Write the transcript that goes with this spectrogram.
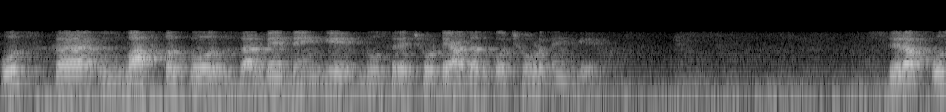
اس کا وقت کو ضربیں دیں گے، دوسرے چھوٹے عدد کو چھوڑ دیں گے۔ صرف اس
